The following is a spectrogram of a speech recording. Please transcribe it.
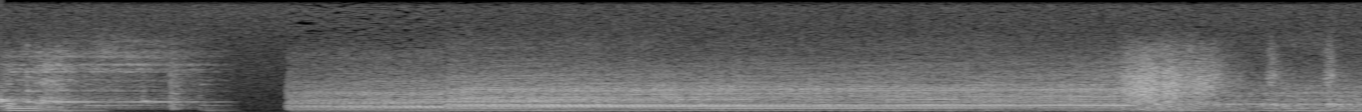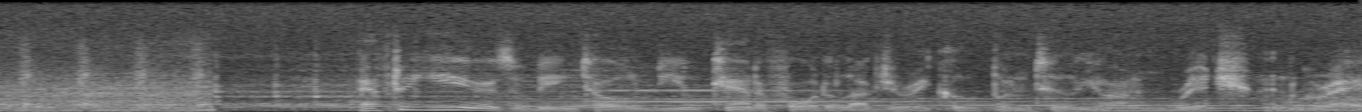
Finesse. After years of being told you can't afford a luxury coupe until you're rich and gray,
